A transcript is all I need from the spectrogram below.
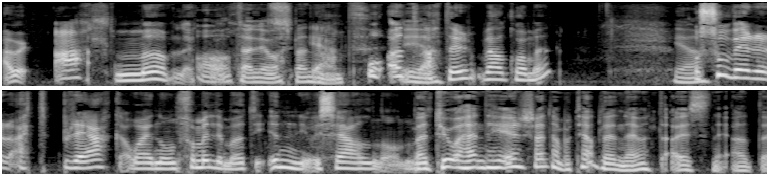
det var alt møvlig. Å, det var spennende. Ja. Og alt ja. atter, velkommen. Ja. Og så var det et brek av en familiemøte inne i salen. Men du og henne her, så er det bare ble nevnt, at,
